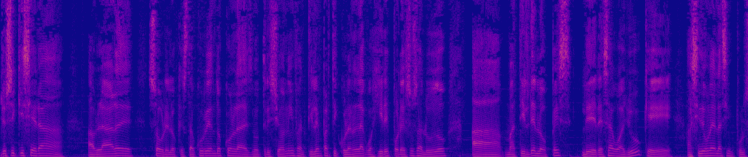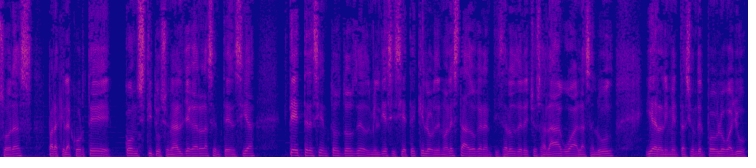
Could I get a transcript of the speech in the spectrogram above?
yo sí quisiera hablar eh, sobre lo que está ocurriendo con la desnutrición infantil en particular en La Guajira y por eso saludo a Matilde López, lideresa Guayú, que ha sido una de las impulsoras para que la Corte Constitucional llegara a la sentencia T302 de 2017 que le ordenó al Estado garantizar los derechos al agua, a la salud y a la alimentación del pueblo guayú.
